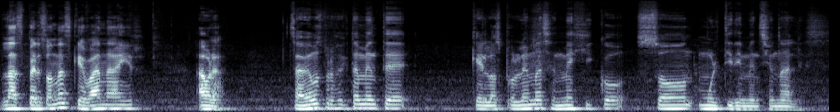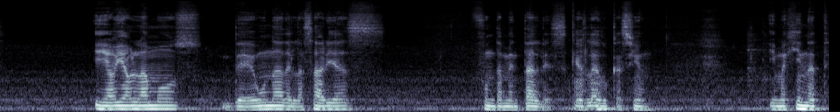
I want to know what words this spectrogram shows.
las personas que van a ir. Ahora, sabemos perfectamente que los problemas en México son multidimensionales. Y hoy hablamos de una de las áreas fundamentales, que es la educación. Imagínate,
